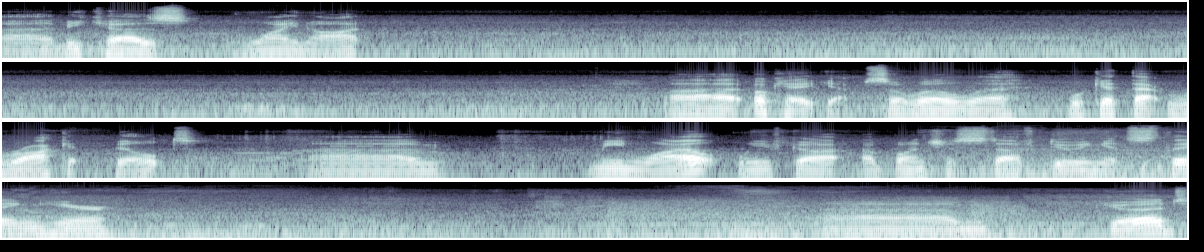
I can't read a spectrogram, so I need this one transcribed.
uh, because why not? Uh, okay, yeah. So we'll uh, we'll get that rocket built. Um, Meanwhile, we've got a bunch of stuff doing its thing here. Um, good.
